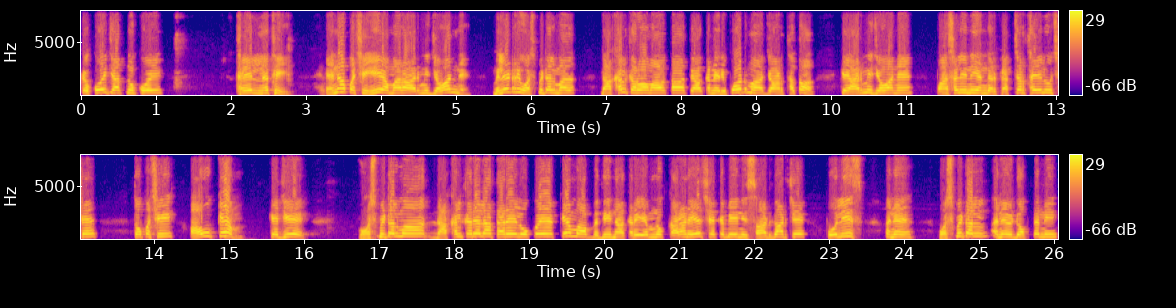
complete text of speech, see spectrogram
કે કોઈ જાતનું કોઈ થયેલ નથી. એના પછી એ અમારા આર્મી જવાનને મિલિટરી હોસ્પિટલમાં દાખલ કરવામાં આવતા, ત્યાં કને રિપોર્ટમાં જાણ થતા કે આર્મી જવાને પાંસળીની અંદર ફ્રેક્ચર થયેલું છે. તો પછી આવું કેમ કે જે હોસ્પિટલમાં દાખલ કરેલા, ત્યારે લોકોએ કેમ આ બધી ના કરે? એમનું કારણ એ છે કે બેની સાંઠગાંઠ છે. પોલીસ અને હોસ્પિટલ અને ડૉક્ટરની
